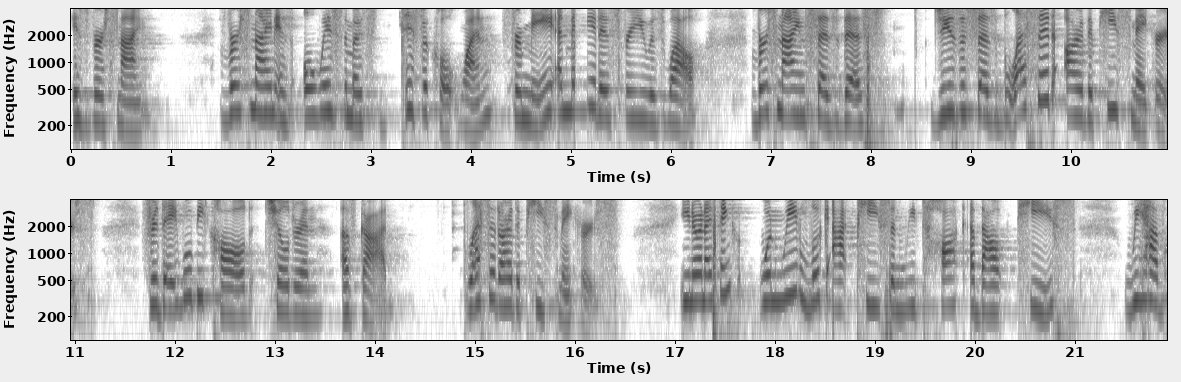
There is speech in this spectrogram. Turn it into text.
is verse 9. Verse 9 is always the most difficult one for me, and maybe it is for you as well. Verse 9 says this Jesus says, Blessed are the peacemakers, for they will be called children of God. Blessed are the peacemakers. You know, and I think when we look at peace and we talk about peace, we have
